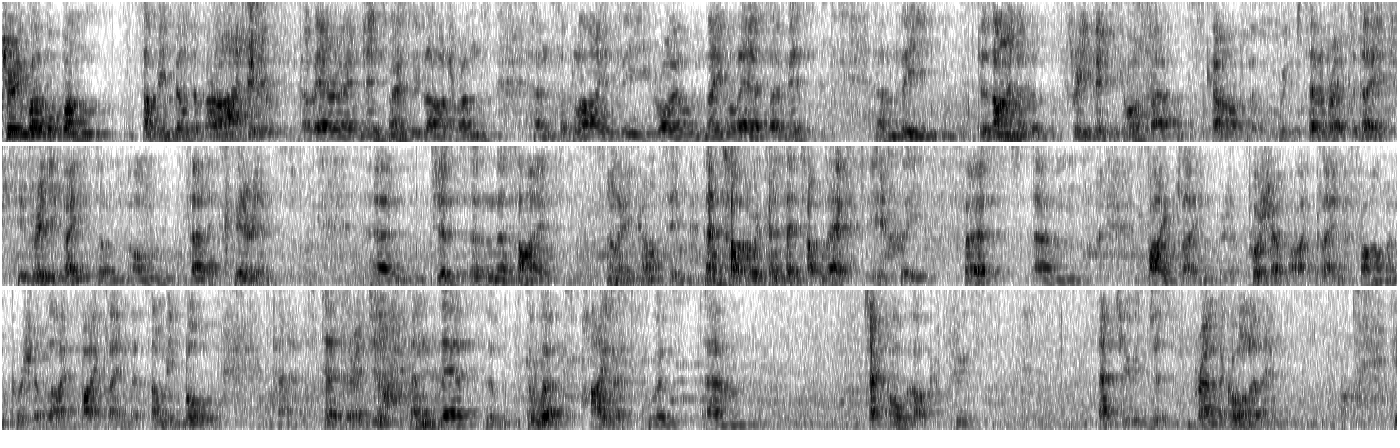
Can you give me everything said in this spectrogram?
During World War One, Sunbeam built a variety of, of aero engines, mostly large ones, and supplied the Royal Naval Air Service. And the design of the 350 horsepower car that we celebrate today is really based on, on that experience. Um, just as an aside, oh no, you can't see. Uh, top, I was going to say top left is the first um, biplane, a pusher biplane, a Farman pusher biplane that somebody bought uh, to test their engine. And the, the, works pilot was um, Jack Alcock, whose statue is just round the corner there.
